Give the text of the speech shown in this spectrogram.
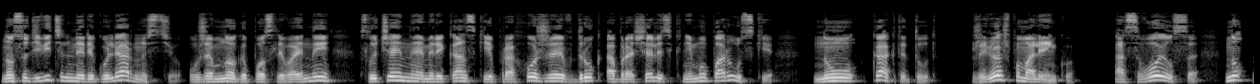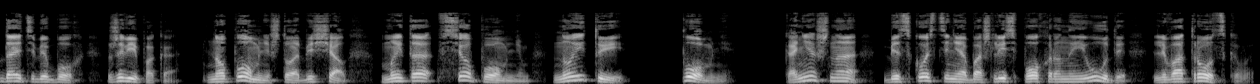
Но с удивительной регулярностью, уже много после войны, случайные американские прохожие вдруг обращались к нему по-русски. «Ну, как ты тут? Живешь помаленьку?» Освоился? Ну, дай тебе Бог, живи пока. Но помни, что обещал. Мы-то все помним, но и ты помни. Конечно, без кости не обошлись похороны Иуды, Льва Троцкого.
